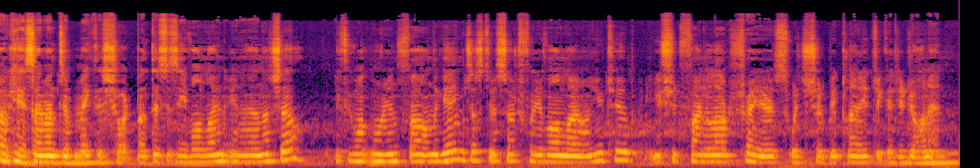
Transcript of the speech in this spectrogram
Okay, so I meant to make this short, but this is EVE Online in a nutshell. If you want more info on the game, just do a search for EVE Online on YouTube. You should find a lot of trailers, which should be plenty to get you drawn in.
